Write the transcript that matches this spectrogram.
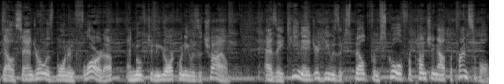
Dallesandro was born in Florida and moved to New York when he was a child. As a teenager, he was expelled from school for punching out the principal.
